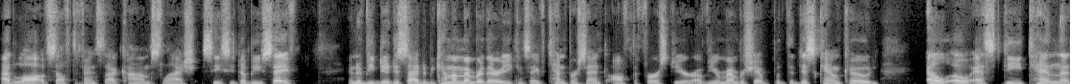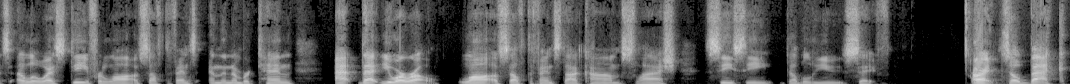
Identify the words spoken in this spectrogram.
at lawofselfdefense.com slash CCW Safe. And if you do decide to become a member there, you can save 10% off the first year of your membership with the discount code LOSD10. That's LOSD for Law of Self Defense and the number 10 at that URL, lawofselfdefense.com slash CCW safe. All right, so back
